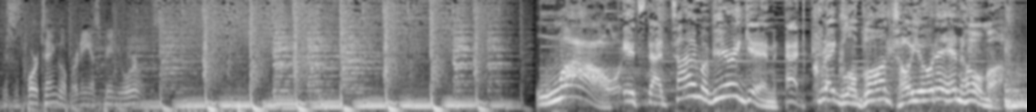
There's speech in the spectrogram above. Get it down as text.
This is Sports for on ESPN New Orleans. Wow! It's that time of year again at Greg LeBlanc Toyota in Houma.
